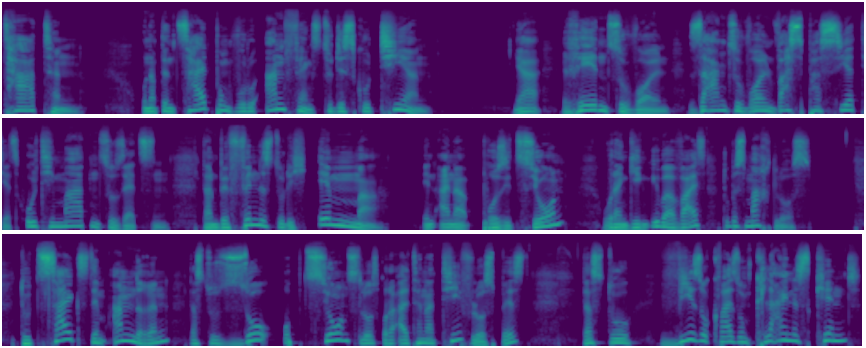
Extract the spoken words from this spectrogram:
Taten. Und ab dem Zeitpunkt, wo du anfängst zu diskutieren, ja, reden zu wollen, sagen zu wollen, was passiert jetzt, Ultimaten zu setzen, dann befindest du dich immer in einer Position, wo dein Gegenüber weiß, du bist machtlos. Du zeigst dem anderen, dass du so optionslos oder alternativlos bist, dass du wie so quasi so ein kleines Kind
